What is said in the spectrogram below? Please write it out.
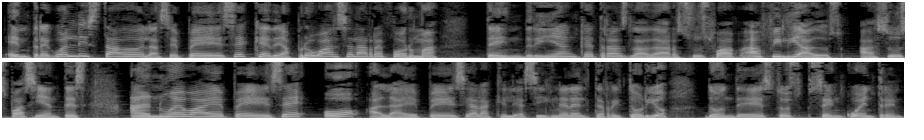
entregó el listado de la CPS que de aprobarse la reforma tendrían que trasladar sus afiliados a sus pacientes a nueva EPS o a la EPS a la que le asignen el territorio donde estos se encuentren.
